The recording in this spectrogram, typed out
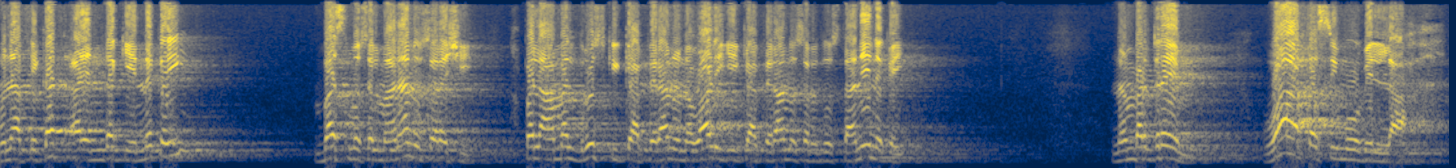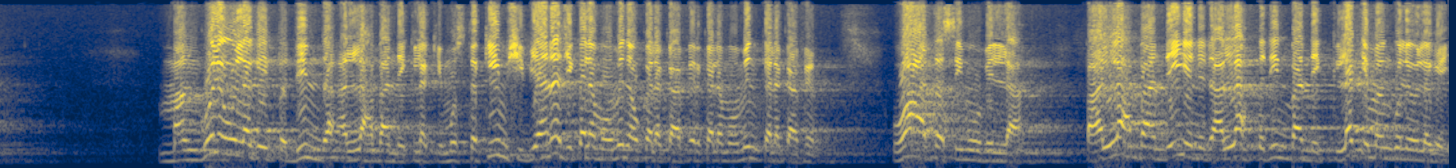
منافقت آئنده کې نه کوي بس مسلمانانو سره شي خپل عمل درست کی کافرانو نه واړيږي کافرانو سره دوستانه نه کوي نمبر 3 واعتصموا بالله منګول ولګي په دین د الله باندې کله کې مستقیم شي بیا نه چې کله مؤمن او کله کافر کله مؤمن کله کافر واعتصموا بالله په الله باندې یعنی د الله په دین باندې کله کې منګول ولګي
